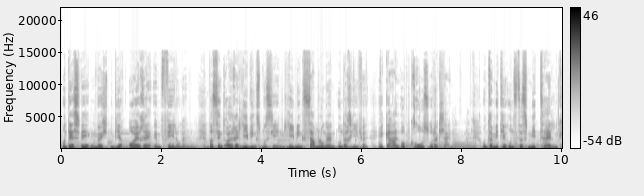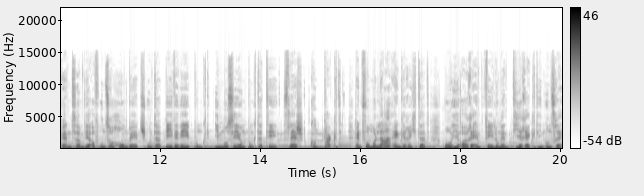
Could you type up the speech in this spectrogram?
Und deswegen möchten wir eure Empfehlungen. Was sind eure Lieblingsmuseen, Lieblingssammlungen und Archive, egal ob groß oder klein? Und damit ihr uns das mitteilen könnt, haben wir auf unserer Homepage unter www.immuseum.at slash Kontakt ein Formular eingerichtet, wo ihr eure Empfehlungen direkt in unsere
